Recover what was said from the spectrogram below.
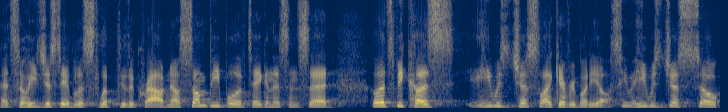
And so he's just able to slip through the crowd. Now, some people have taken this and said, well, it's because he was just like everybody else. He, he was just so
